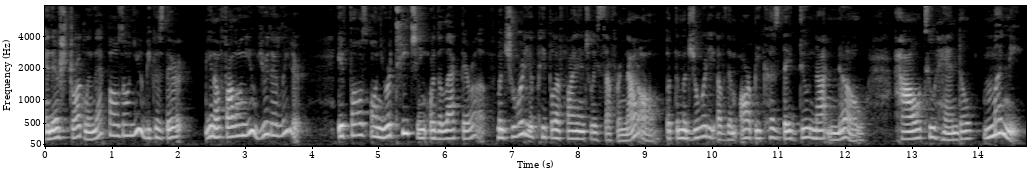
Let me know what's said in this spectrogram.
and they're struggling, that falls on you because they're, you know, following you. You're their leader. It falls on your teaching or the lack thereof. Majority of people are financially suffering. Not all, but the majority of them are because they do not know how to handle money.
